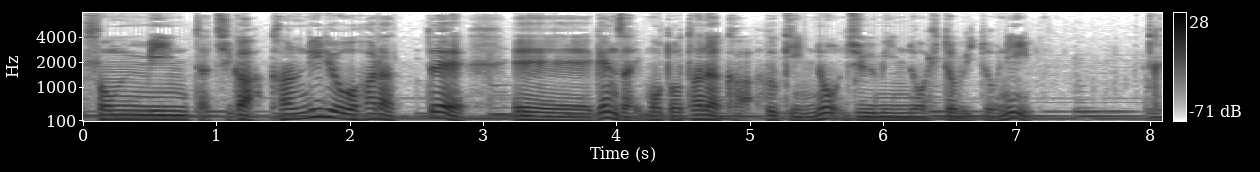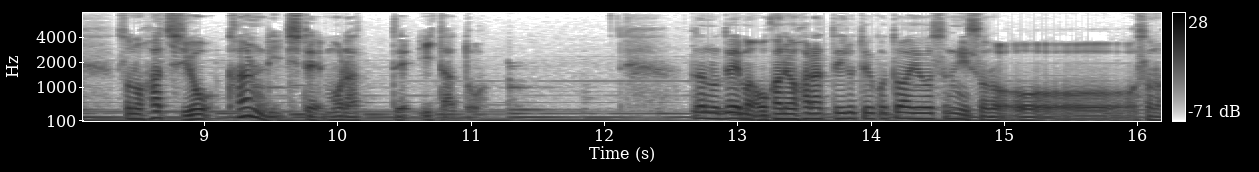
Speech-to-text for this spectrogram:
村民たちが管理料を払って、えー、現在元田中付近の住民の人々にその橋を管理してもらっていたと。なので、まあ、お金を払っているということは要するにそのその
